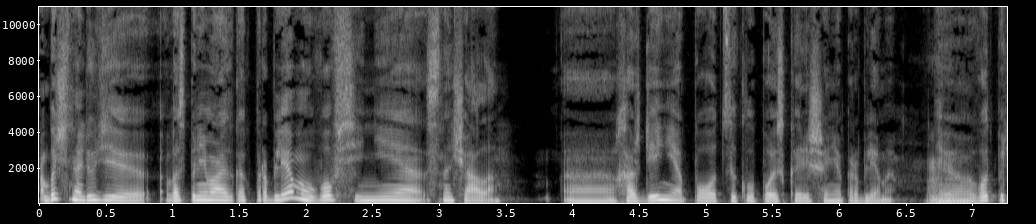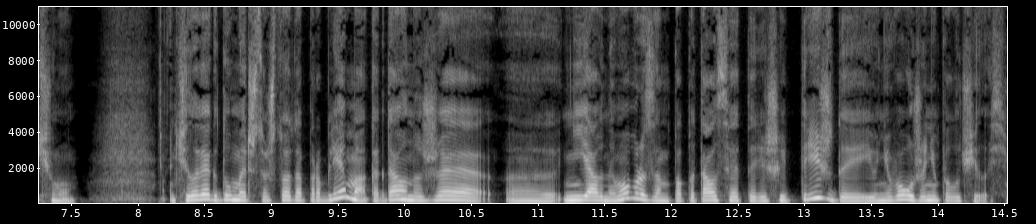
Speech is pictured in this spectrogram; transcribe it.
Обычно люди воспринимают как проблему вовсе не сначала э, хождения по циклу поиска решения проблемы. Угу. Вот почему. Человек думает, что что-то проблема, когда он уже э, неявным образом попытался это решить трижды, и у него уже не получилось.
